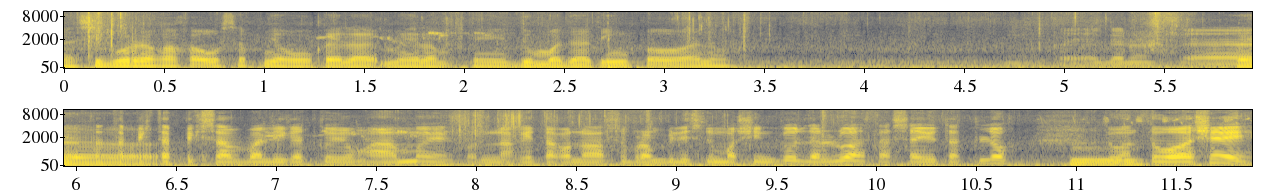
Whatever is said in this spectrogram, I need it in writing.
Na siguro nakakausap niya kung kailan may, may dumadating pa o ano. Ganun. Uh, Kaya- Tatapik-tapik sa balikat ko yung amo eh. Pag nakita ko na sobrang bilis ng machine ko, dalawa, tapos sa'yo tatlo. Mm. Tuwan-tuwa siya eh.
